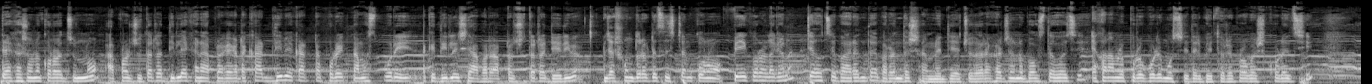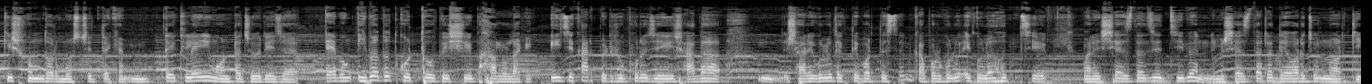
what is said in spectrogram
দেখাশোনা করার জন্য, আপনার জুতাটা দিলে এখানে আপনাকে একটা কার্ড দিবে কার্ডটা পরে নামাজ পড়ে তাকে দিলে সে আবার আপনার জুতাটা দিয়ে দিবে। যা সুন্দর একটা সিস্টেম কোনো পে করা লাগে না। এটা হচ্ছে বারান্দা বারান্দার সামনে দিয়ে জুতা রাখার জন্য বক্স দেওয়া হয়েছে। এখন আমরা পুরোপুরি মসজিদের ভিতরে প্রবেশ করেছি। কি সুন্দর মসজিদ দেখেন। দেখলেই মনটা জড়িয়ে যায়। এবং ইবাদত করতেও বেশি ভালো লাগে। এই যে কার্পেটের উপরে যে সাদা শাড়িগুলো দেখতে পারতেছেন, কাপড়গুলো, এগুলো হচ্ছে মানে সেজদা যে দিবেন সেজদাটা দেওয়ার জন্য আর কি।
